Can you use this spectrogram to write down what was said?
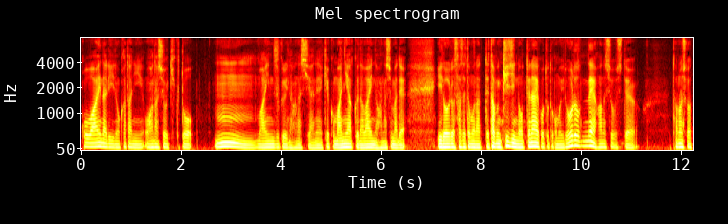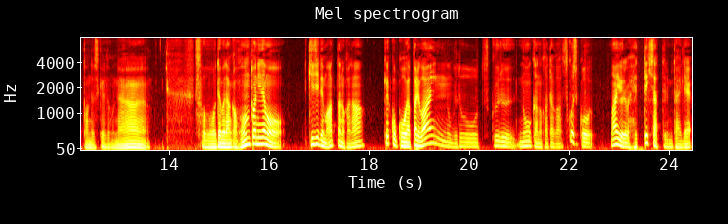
こうワイナリーの方にお話を聞くと、うん、ワイン作りの話やね、結構マニアックなワインの話までいろいろさせてもらって、多分記事に載ってないこととかもいろいろね、話をして楽しかったんですけれどもね。そう、でもなんか本当にでも、記事でもあったのかな。結構こう、やっぱりワインのブドウを作る農家の方が少しこう、前よりは減ってきちゃってるみたいで、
